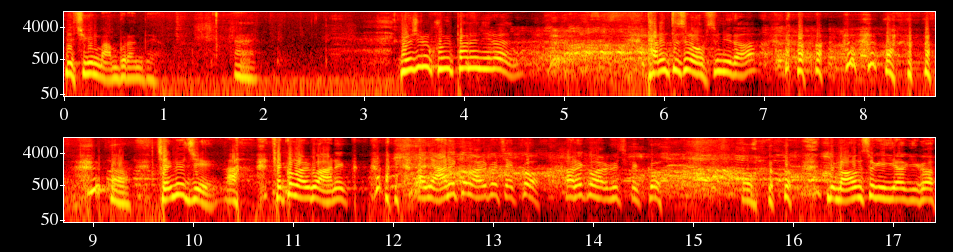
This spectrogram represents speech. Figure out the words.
근데 지금 만 불 한대요. 네. 묘지를 구입하는 일은 다른 뜻은 없습니다. 어, 제 묘지. 아, 제 거 말고 아내 거. 아니, 아내 거 말고 제 거. 아내 거 말고 제 거. 어, 내 마음속의 이야기가.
